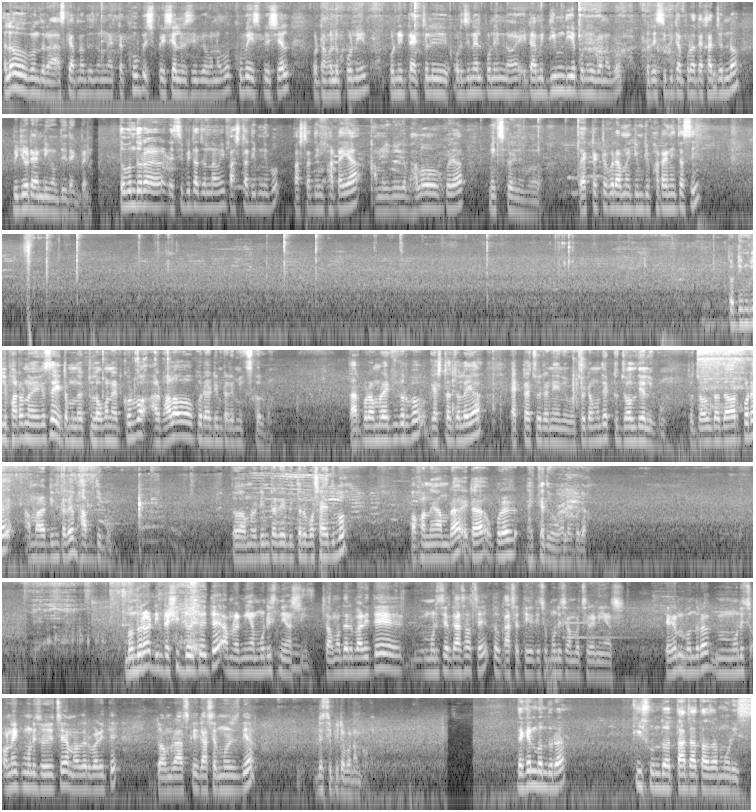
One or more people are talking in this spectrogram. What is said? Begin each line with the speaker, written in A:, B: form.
A: Hello বন্ধুরা। আজকে আপনাদের জন্য একটা খুব স্পেশাল রেসিপি বানাবো। খুবই স্পেশাল ওটা হলো পনির। পনিরটা অ্যাকচুয়ালি অরিজিনাল পনির নয়। এটা আমি ডিম দিয়ে পনির বানাবো। তো রেসিপিটা পুরো দেখার জন্য ভিডিও এন্ডিং অবধি দেখবেন। তো বন্ধুরা রেসিপিটার জন্য আমি পাঁচটা ডিম নেব। পাঁচটা ডিম ফাটাইয়া আমি এগুলিকে ভালো করে মিক্স করে নেব। তো একটা একটা করে আমি ডিমটি ফাটাই নিতেছি। তো ডিমগুলি ফাটানো হয়ে গেছে, এটার মধ্যে একটু লবণ অ্যাড করব, আর ভালো করে ডিমটাকে মিক্স করব। তারপর আমরা কী করব? গ্যাসটা জ্বলাইয়া একটা চুইটা নিয়ে নিব। চুইটার মধ্যে একটু জল দিয়ে নিব। তো জলটা দেওয়ার পরে আমরা ডিমটারে ভাপ দিব। তো আমরা ডিমটারে ভিতরে বসায় দিব। ওখানে আমরা এটা উপরে ঢেকে দিব ভালো করে। বন্ধুরা, ডিমটা সিদ্ধ হইতে হইতে আমরা নিয়ে মরিচ নিয়ে আসি। তো আমাদের বাড়িতে মরিচের গাছ আছে, তো গাছের থেকে কিছু মরিচ আমরা ছেড়ে নিয়ে আসি। দেখেন বন্ধুরা, মরিচ, অনেক মরিচ হয়েছে আমাদের বাড়িতে। তো আমরা আজকে গাছের মরিচ দিয়ে রেসিপিটা বানাবো। দেখেন বন্ধুরা, কি সুন্দর তাজা তাজা মরিচ।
